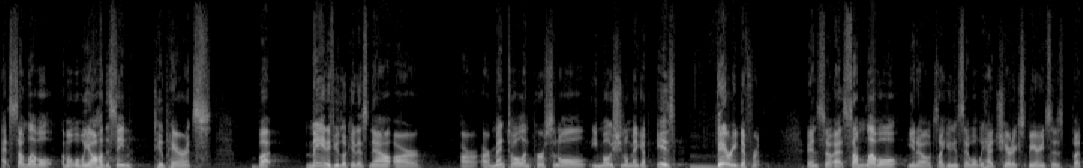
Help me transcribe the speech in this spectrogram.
At some level, I mean, well, we all have the same two parents, but man, if you look at us now, our, our, our mental and personal, emotional makeup is very different. And so at some level, you know, it's like you can say, well, we had shared experiences, but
